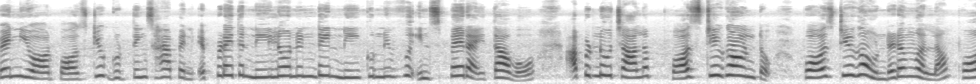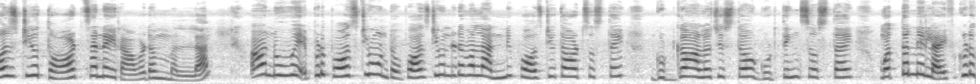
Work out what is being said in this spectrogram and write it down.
When you are positive good things happen. ఎప్పుడైతే నీలో నుండి నీకు నువ్వు ఇన్స్పైర్ అవుతావో అప్పుడు నువ్వు చాలా పాజిటివ్గా ఉంటావు. పాజిటివ్గా ఉండడం వల్ల పాజిటివ్ థాట్స్ అనేవి రావడం వల్ల నువ్వు ఎప్పుడు పాజిటివ్ ఉంటావు. పాజిటివ్ ఉండడం వల్ల అన్ని పాజిటివ్ థాట్స్ వస్తాయి. గుడ్గా ఆలోచిస్తావు గుడ్ థింగ్స్ వస్తాయి. మొత్తం నీ లైఫ్ కూడా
